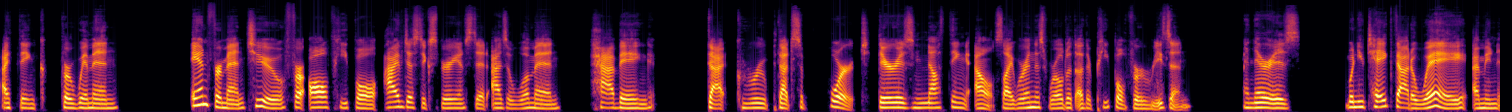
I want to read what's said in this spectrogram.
I think for women and for men too, for all people. I've just experienced it as a woman having that group, that support. There is nothing else. Like we're in this world with other people for a reason. And there is, when you take that away, I mean,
